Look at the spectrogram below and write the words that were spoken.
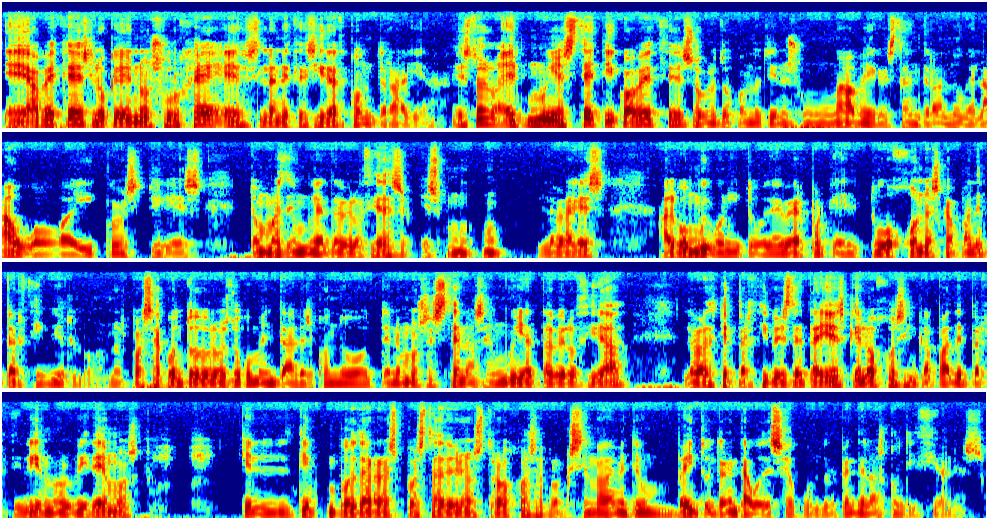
eh, a veces lo que nos surge es la necesidad contraria. Esto es muy estético a veces, sobre todo cuando tienes un ave que está entrando en el agua y consigues tomas de muy alta velocidad. Es, la verdad que es algo muy bonito de ver porque tu ojo no es capaz de percibirlo. Nos pasa con todos los documentales. Cuando tenemos escenas en muy alta velocidad, la verdad es que percibes detalles que el ojo es incapaz de percibir. No olvidemos que el tiempo de respuesta de nuestro ojo es aproximadamente un 20 o un 30 de segundo, depende de las condiciones.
